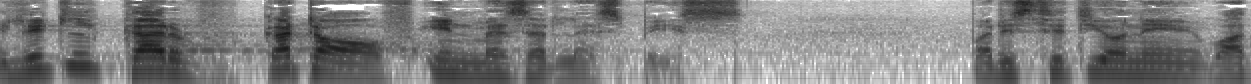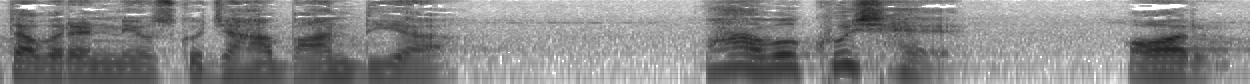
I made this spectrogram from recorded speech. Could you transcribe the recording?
a little curve cut off in measureless space परिस्थितियों ने, वातावरण ने उसको जहाँ बाँध दिया, वहाँ वो खुश है और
